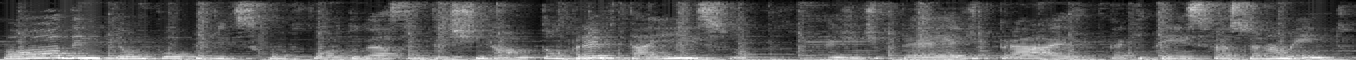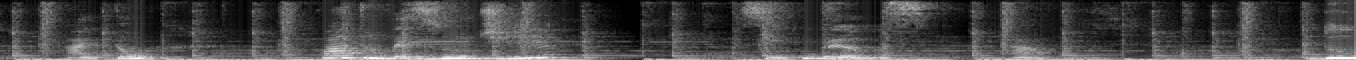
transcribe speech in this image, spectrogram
podem ter um pouco de desconforto gastrointestinal. Então, para evitar isso, a gente pede para que tenha esse fracionamento. Tá? Então, quatro vezes no dia, 5 gramas. Tá? Do,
